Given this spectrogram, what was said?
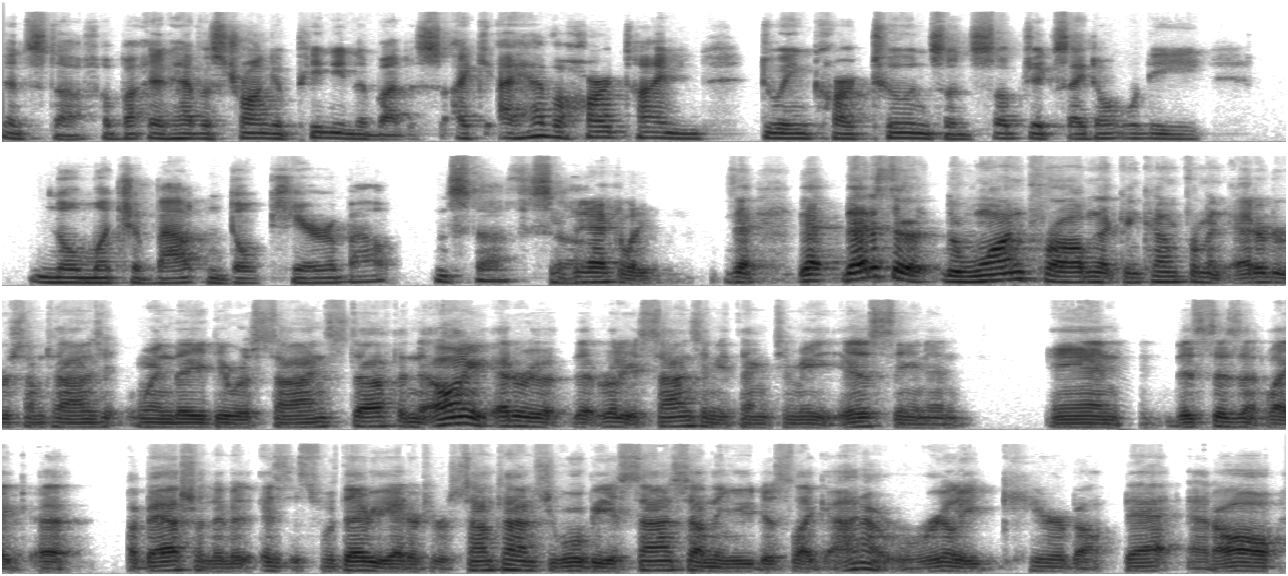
and stuff about and have a strong opinion about this. I I have a hard time doing cartoons on subjects I don't really know much about and don't care about and stuff. So Exactly. That, that that is the the one problem that can come from an editor sometimes when they do assign stuff. And the only editor that really assigns anything to me is CNN. And this isn't like a, a bash on them. It's, it's with every editor. Sometimes you will be assigned something you just like, I don't really care about that at all.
